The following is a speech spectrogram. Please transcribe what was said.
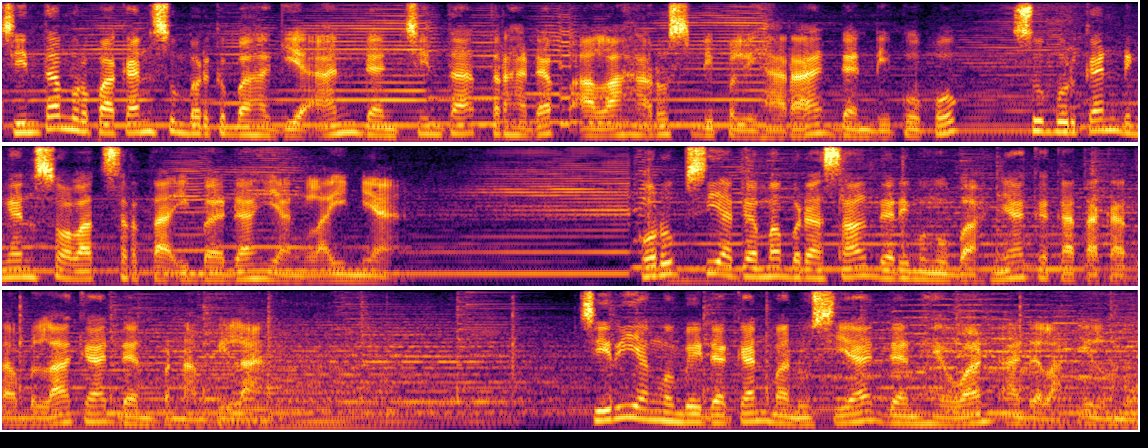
Cinta merupakan sumber kebahagiaan dan cinta terhadap Allah harus dipelihara dan dipupuk, suburkan dengan sholat serta ibadah yang lainnya. Korupsi agama berasal dari mengubahnya ke kata-kata belaka dan penampilan. Ciri yang membedakan manusia dan hewan adalah ilmu.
